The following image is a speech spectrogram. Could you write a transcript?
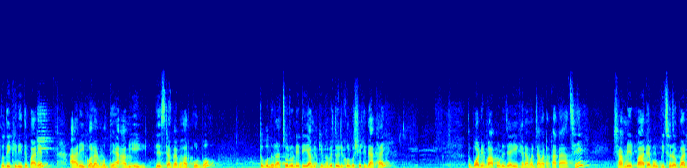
তো দেখে নিতে পারেন। আর এই গলার মধ্যে আমি এই লেসটা ব্যবহার করব। তো বন্ধুরা, চলুন এটি আমি কীভাবে তৈরি করব সেটি দেখাই। তো বডির মাপ অনুযায়ী এখানে আমার জামাটা কাটা আছে। সামনের পার্ট এবং পিছনের পার্ট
